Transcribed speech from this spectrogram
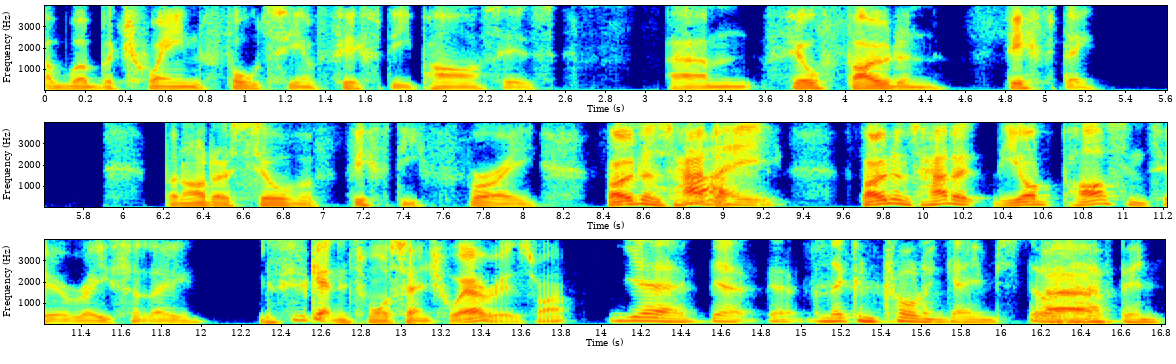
were between 40 and 50 passes. Um, Phil Foden, 50. Bernardo Silva, 53. Foden's had a, Foden's had a, the odd passing tier recently. He's getting into more central areas, right? Yeah, yeah, yeah. And they're controlling games. They uh, have been.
